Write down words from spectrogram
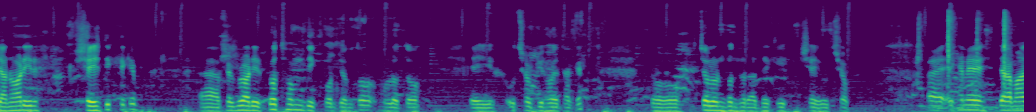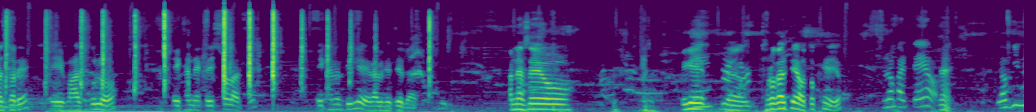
জানুয়ারির শেষ দিক থেকে ফেব্রুয়ারির প্রথম দিক পর্যন্ত মূলত এই উৎসবটি হয়ে থাকে তো চলুন বন্ধুরা দেখি সেই উৎসব আহ, এখানে যারা মাছ ধরে এই মাছগুলো এখানে একটা স্টল আছে এখানে দিলে এরা ভেজে দেয় 안녕하세요. 이게 어, 들어갈 때 어떻게 해요? 들어갈 때요. 네. 여기는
